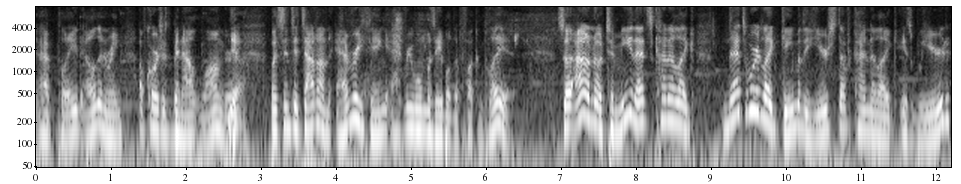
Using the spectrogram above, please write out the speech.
have played elden ring of course it's been out longer Yeah. but since it's out on everything everyone was able to fucking play it so i don't know to me that's kind of like that's where like game of the year stuff kind of like is weird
